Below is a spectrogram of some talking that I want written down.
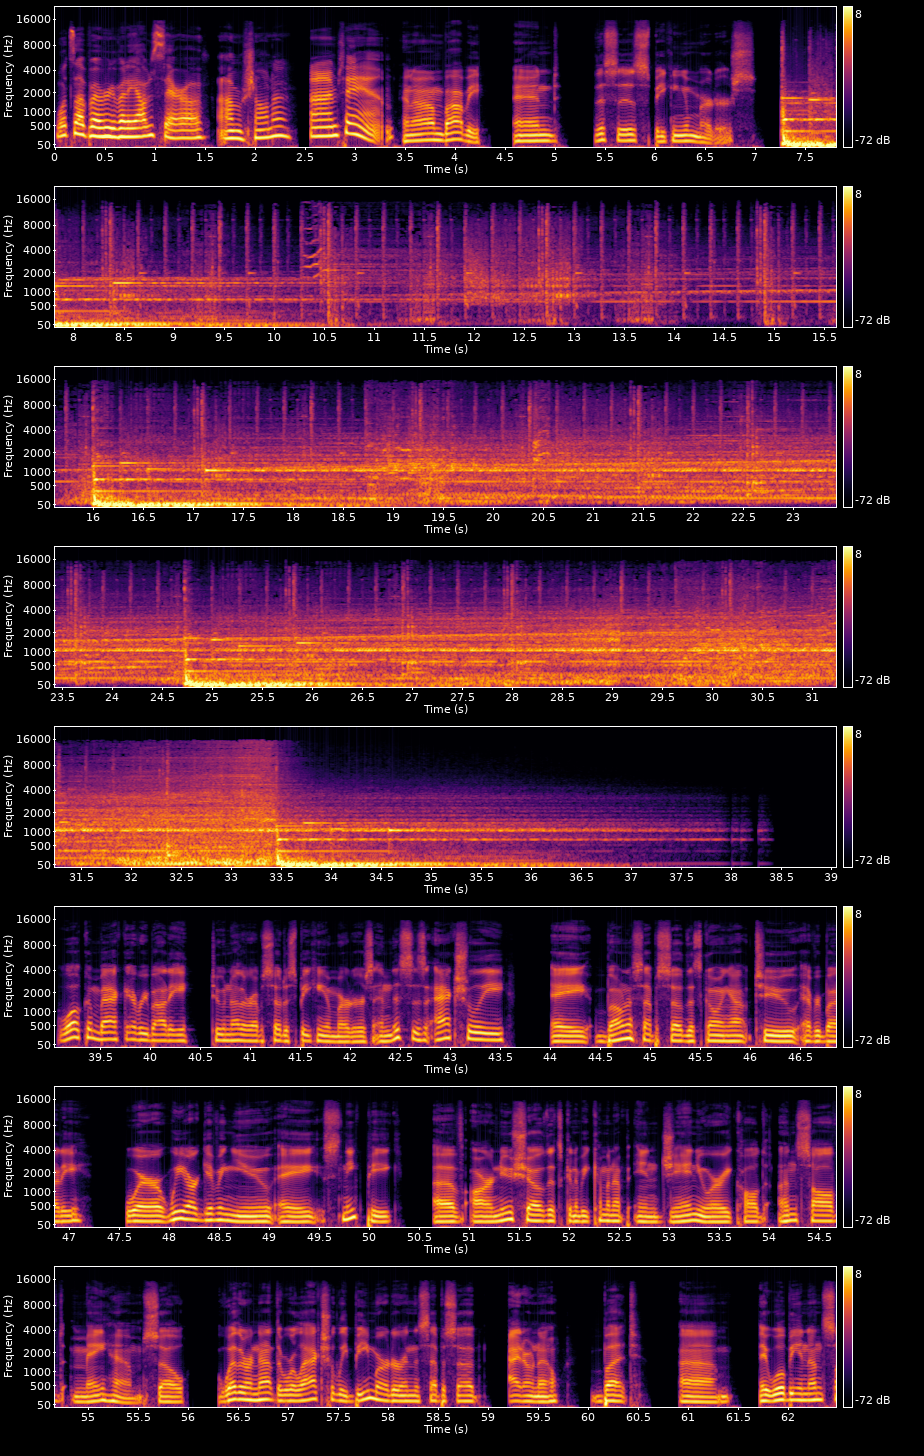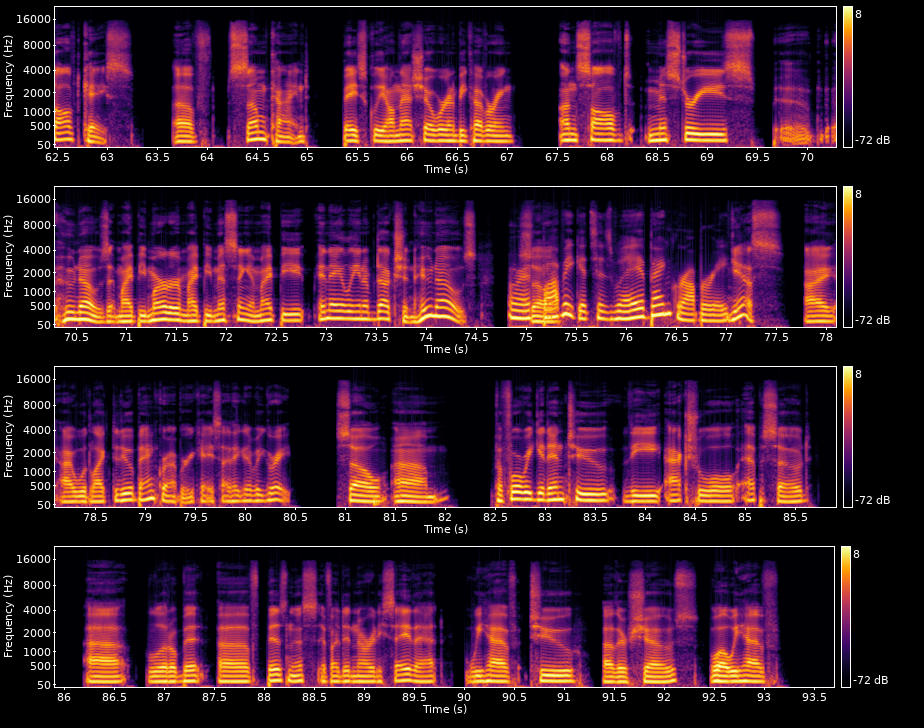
What's up, everybody? I'm Sara. I'm Shauna. I'm Sam. And I'm Bobby. And this is Speaking of Murders. Welcome back, everybody, to another episode of Speaking of Murders. And this is actually a bonus episode that's going out to everybody where we are giving you a sneak peek of our new show that's going to be coming up in January called Unsolved Mayhem. So, whether or not there will actually be murder in this episode, I don't know. But um, it will be an unsolved case of some kind. Basically, on that show, we're going to be covering unsolved mysteries. Uh, who knows? It might be murder, it might be missing, it might be an alien abduction. Who knows? Or if So- Bobby gets his way, a bank robbery. Yes, I I would like to do a bank robbery case. I think that'd be great. So, um, before we get into the actual episode, a uh, little bit of business. If I didn't already say that, we have two other shows. Well, we have,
